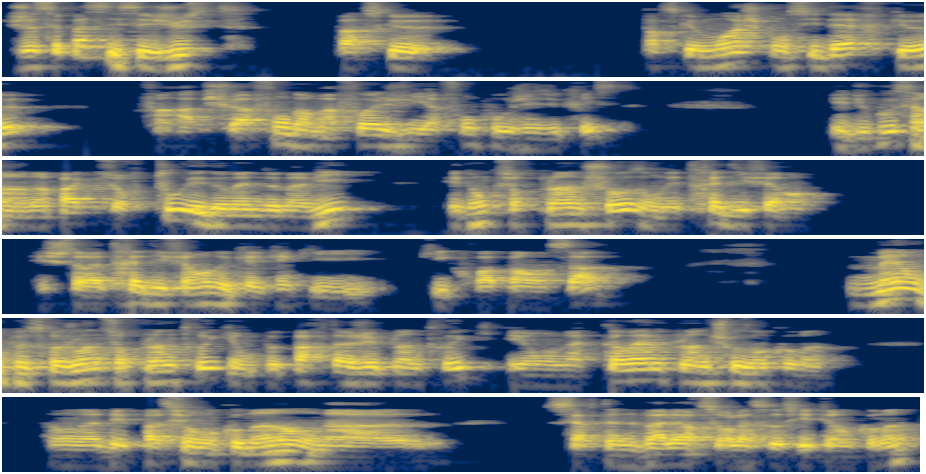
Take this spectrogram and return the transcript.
Je sais pas si c'est juste parce que parce que moi je considère que enfin je suis à fond dans ma foi, je vis à fond pour Jésus-Christ. Et du coup ça a un impact sur tous les domaines de ma vie. Et donc sur plein de choses on est très différents. Et je serais très différent de quelqu'un qui qui croit pas en ça. Mais on peut se rejoindre sur plein de trucs et on peut partager plein de trucs et on a quand même plein de choses en commun. On a des passions en commun on a certaines valeurs sur la société en commun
